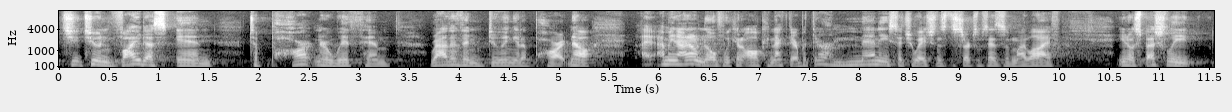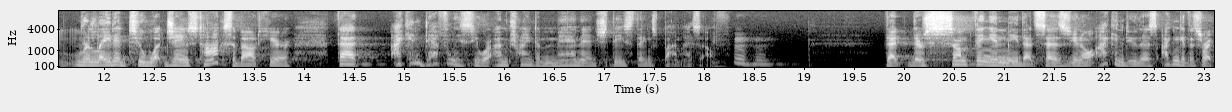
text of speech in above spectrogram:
to, to invite us in to partner with Him rather than doing it apart. Now, I, I mean, I don't know if we can all connect there, but there are many situations, the circumstances of my life, you know, especially related to what James talks about here, that I can definitely see where I'm trying to manage these things by myself. Mm-hmm. That there's something in me that says, you know, I can do this, I can get this right.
